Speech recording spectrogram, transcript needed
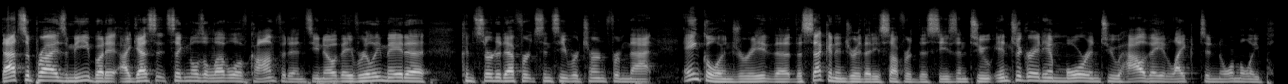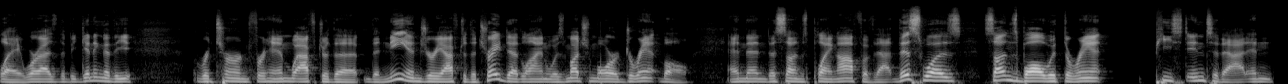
that surprised me, but it, I guess it signals a level of confidence. You know, they've really made a concerted effort since he returned from that ankle injury, the, the second injury that he suffered this season, to integrate him more into how they like to normally play. Whereas the beginning of the return for him after the the knee injury after the trade deadline was much more Durant ball and then the Suns playing off of that. This was Suns ball with Durant pieced into that and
